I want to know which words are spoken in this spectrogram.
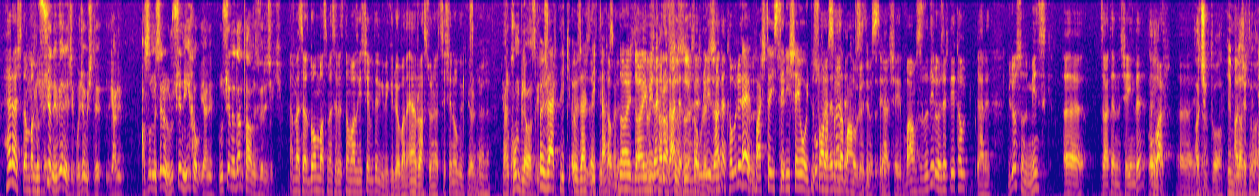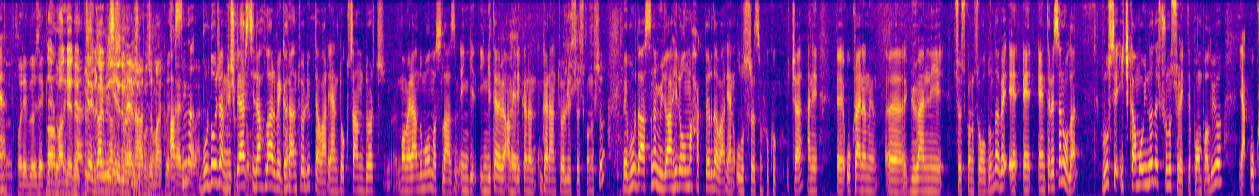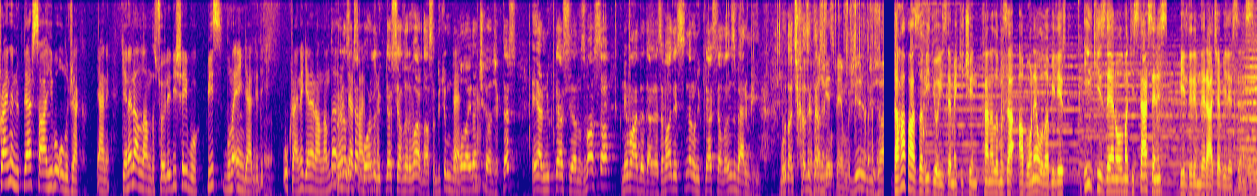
her açıdan bakın. Rusya ne verecek hocam işte yani asıl mesele Rusya neyi kabul yani Rusya neden taviz verecek? Ya mesela Donbas meselesinden vazgeçebilir gibi geliyor bana. En rasyonel seçenek o gibi görünüyor. Öyle. Yani komple vazgeçecek. Özellik, özellikten ediyor. Da- daimi Özellik- tarafsızlığı zaten kabul etsin. Zaten kabul ediyoruz. Evet, başta istediği şey oydu. Ukrayna Sonrasında bağımsızlık istedi. Yani şey, bağımsızlığı değil, özelliği kabul yani biliyorsunuz Minsk e, zaten şeyinde o Evet. var. E, Açıktı o. İmza. Açıktı o. Evet. Oraya bir özellikle Normandiya'da döktürsün, Tekrar Minsk'e imza- dönecek o zaman. artırmak vesaire gibi Aslında var. burada hocam Bir çıkış nükleer silahlar ve garantörlük de var. Yani 94 memorandum olması lazım. İngil- İngiltere ve Amerika'nın garantörlüğü söz konusu. Ve burada aslında müdahil olma hakları da var. Yani uluslararası hukukça hani e, Ukrayna'nın e, güvenliği söz konusu olduğunda ve en- en- enteresan olan Rusya iç kamuoyunda da şunu sürekli pompalıyor. Ya Ukrayna nükleer sahibi olacak. Yani genel anlamda söylediği şey bu. Biz bunu engelledik. Ukrayna genel anlamda Ukrayna nükleer zaten sahibi bu arada olacak. nükleer silahları vardı aslında. Bütün bu Evet, olaydan yani. çıkarılacak ders. Eğer nükleer silahınız varsa ne vaat ederlerse vaat etsinler o nükleer silahlarınızı vermeyin. Buradan çıkaracak ders bu. Daha fazla video izlemek için kanalımıza abone olabilir, ilk izleyen olmak isterseniz bildirimleri açabilirsiniz.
